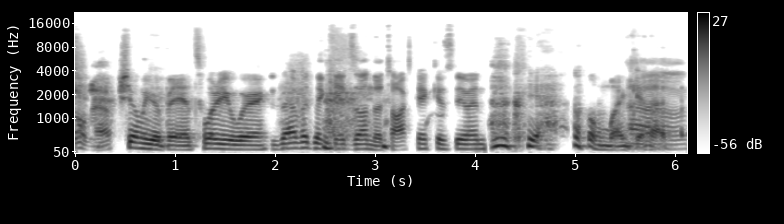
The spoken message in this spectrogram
Don't know. Show me your pants. What are you wearing? Is that what the kids on the talk tick is doing? yeah. Oh my god. Um,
